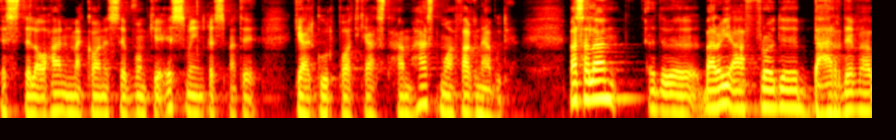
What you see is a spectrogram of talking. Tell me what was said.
اصطلاحا مکان سوم که اسم این قسمت گرگور پادکست هم هست موفق نبوده. مثلا برای افراد برده و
